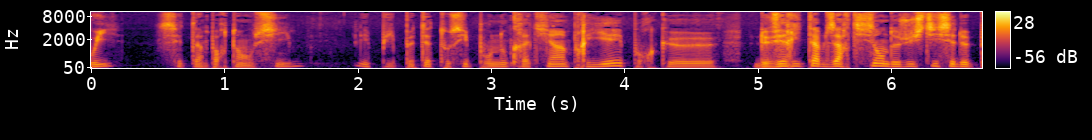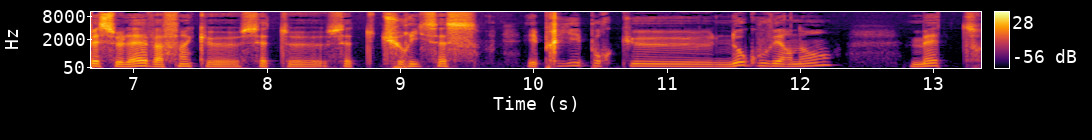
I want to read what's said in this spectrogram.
oui, c'est important aussi. Et puis peut-être aussi pour nous chrétiens, prier pour que de véritables artisans de justice et de paix se lèvent afin que cette, cette tuerie cesse. Et prier pour que nos gouvernants mettent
